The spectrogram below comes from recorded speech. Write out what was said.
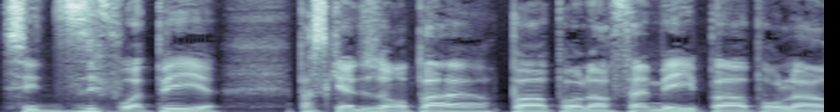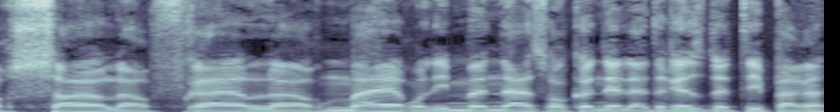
c'est dix fois pire parce qu'elles ont peur, peur pour leur famille, peur pour leurs sœurs, leurs frères, leur mère, on les menace, on connaît l'adresse de tes parents.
